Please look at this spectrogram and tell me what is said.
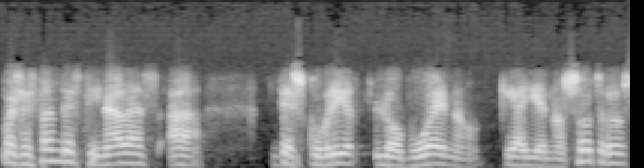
pues están destinadas a descubrir lo bueno que hay en nosotros,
